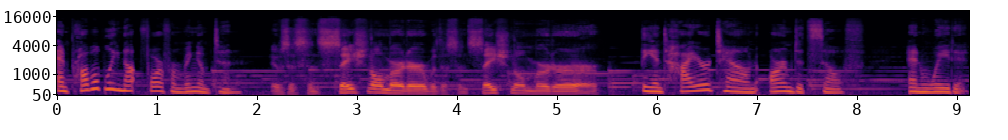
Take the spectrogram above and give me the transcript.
and probably not far from Binghamton. It was a sensational murder with a sensational murderer. The entire town armed itself and waited.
